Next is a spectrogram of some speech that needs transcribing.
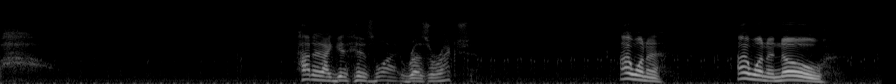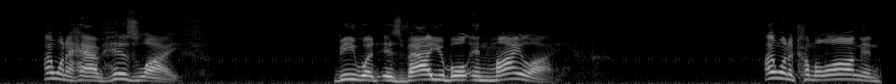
Wow. How did I get his life? Resurrection. I want to I want to know I want to have his life be what is valuable in my life. I want to come along and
